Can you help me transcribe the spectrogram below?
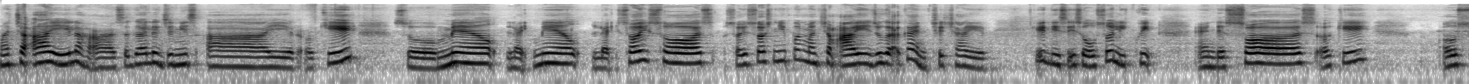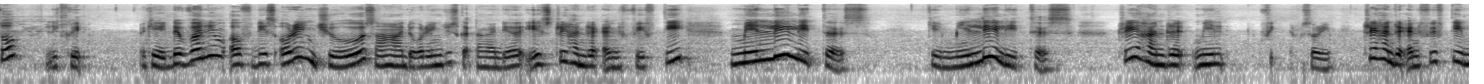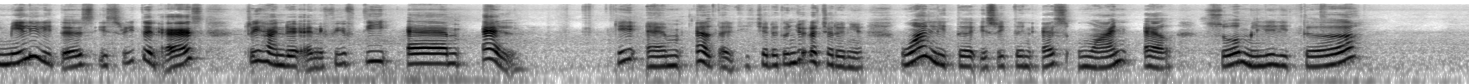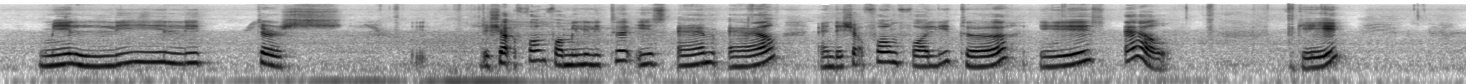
macam air lah. Ha, segala jenis air. Okay. So, milk, like milk, like soy sauce. Soy sauce ni pun macam air juga kan. Cecair. Okay. This is also liquid. And the sauce, okay. Also liquid. Okay. The volume of this orange juice. Ha, the orange juice kat tangan dia is 350 milliliters. Okay. Milliliters. 300 mil... Sorry. 350 milliliters is written as 350 ml. Okay, ml tadi teacher dah tunjuk dah caranya. 1 liter is written as 1 L. So, milliliter milliliters. The short form for milliliter is ml and the short form for liter is L. Okay.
